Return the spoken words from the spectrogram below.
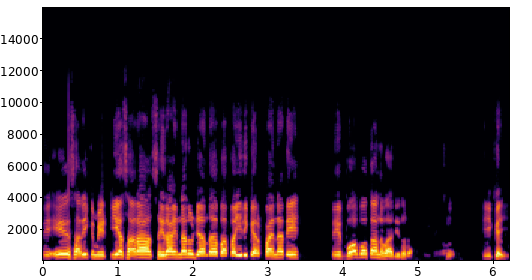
ਤੇ ਇਹ ਸਾਰੀ ਕਮੇਟੀ ਆ, ਸਾਰਾ ਸਿਹਰਾ ਇਹਨਾਂ ਨੂੰ ਜਾਂਦਾ, ਬਾਬਾ ਜੀ ਦੀ ਕਿਰਪਾ ਇਹਨਾਂ ਤੇ ਤੇ ਬਹੁਤ ਬਹੁਤ ਧੰਨਵਾਦ ਜੀ ਤੁਹਾਡਾ। ਠੀਕ ਹੈ ਜੀ।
